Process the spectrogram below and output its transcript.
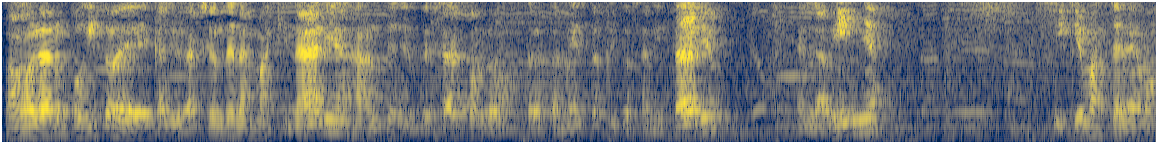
Vamos a hablar un poquito de calibración de las maquinarias antes de empezar con los tratamientos fitosanitarios en la viña. ¿Y qué más tenemos?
